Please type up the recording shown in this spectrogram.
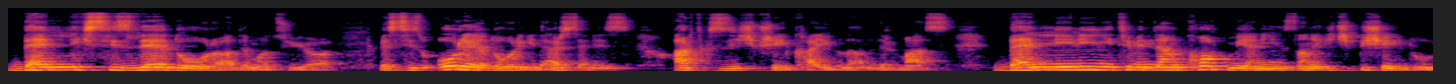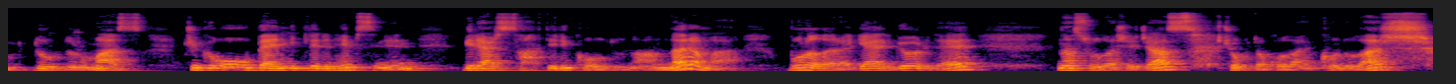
Benliksizliğe doğru adım atıyor. Ve siz oraya doğru giderseniz artık sizi hiçbir şey kaygılandırmaz. Benliğinin yitiminden korkmayan insanı hiçbir şey durdurmaz. Çünkü o, o benliklerin hepsinin birer sahtelik olduğunu anlar ama buralara gel gör de nasıl ulaşacağız? Çok da kolay konular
